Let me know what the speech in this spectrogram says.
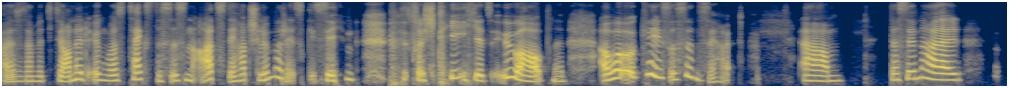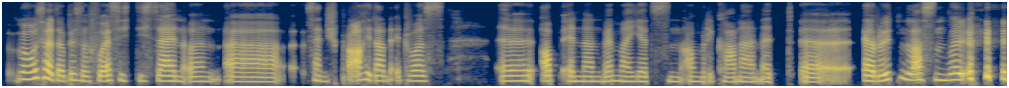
also damit du ja nicht irgendwas zeigst. Das ist 'n Arzt, der hat Schlimmeres gesehen. Das verstehe ich jetzt überhaupt nicht. Aber okay, so sind sie halt. Ähm, das sind halt man muss halt ein bisschen vorsichtig sein und, äh, seine Sprache dann etwas, äh, abändern, wenn man jetzt 'n Amerikaner nicht, äh, erröten lassen will.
